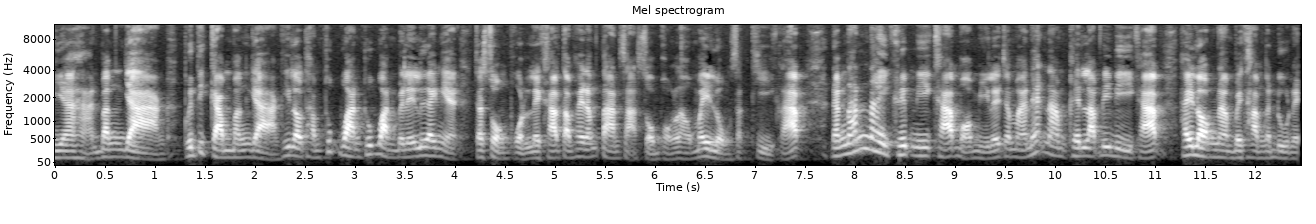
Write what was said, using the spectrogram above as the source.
มีอาหารบางอย่าง พฤติกรรมบางอย่างที่เราทำทุกวันทุกวันไปเรื่อยๆเนี่ยจะส่งผลเลยครับทำให้น้ำตาลสะสมของเราไม่ลงสักทีครับ ดังนั้นในคลิปนี้ครับหมอหมีเลยจะมาแนะนำเคล็ดลับดีๆครับให้ลองนำไปทำกันดูใน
